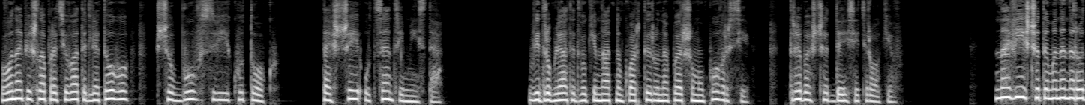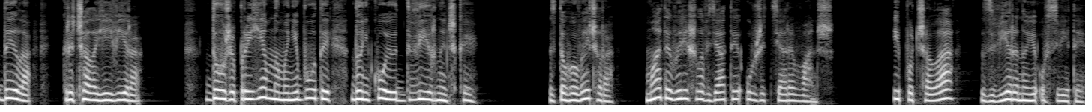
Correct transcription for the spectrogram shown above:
вона пішла працювати для того, щоб був свій куток, та ще й у центрі міста. Відробляти двокімнатну квартиру на першому поверсі треба ще десять років. Навіщо ти мене народила? Кричала їй Віра. Дуже приємно мені бути донькою двірнички. З того вечора мати вирішила взяти у життя реванш і почала з віреної освіти.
